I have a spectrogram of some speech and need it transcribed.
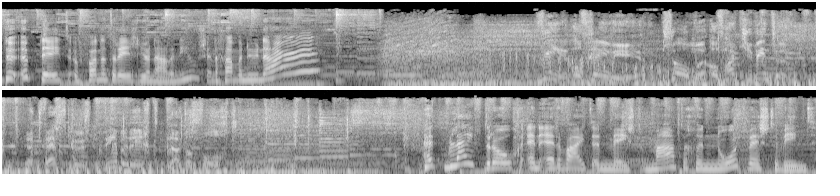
de update van het regionale nieuws. En dan gaan we nu naar... Weer of geen weer. Zomer of hartje winter. Het Westkust weerbericht luidt als volgt. Het blijft droog en er waait een meest matige noordwestenwind.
